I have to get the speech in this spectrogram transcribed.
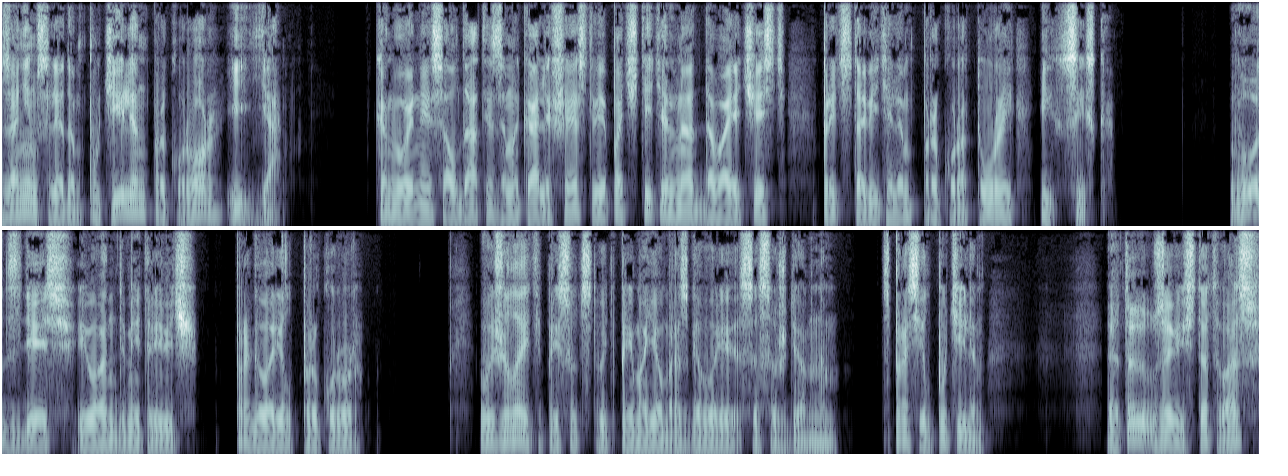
за ним следом Путилин, прокурор и я. Конвойные солдаты замыкали шествие, почтительно отдавая честь представителям прокуратуры и сыска. «Вот здесь, Иван Дмитриевич», — проговорил прокурор. «Вы желаете присутствовать при моем разговоре с осужденным?» — спросил Путилин. «Это зависит от вас.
